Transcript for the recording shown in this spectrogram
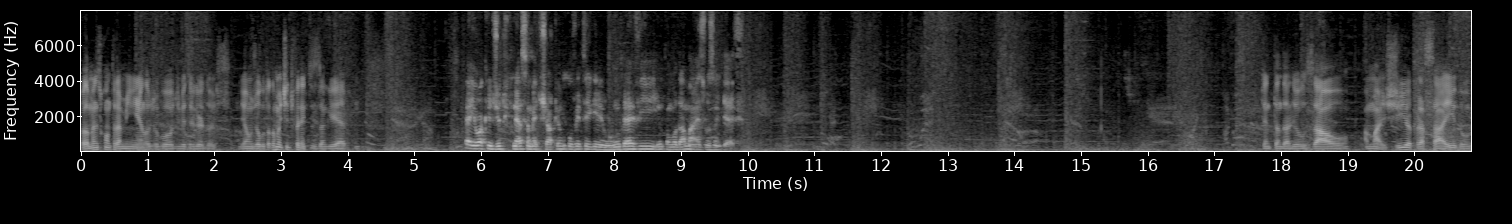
Pelo menos contra mim, ela jogou de V-Trigger 2. E é um jogo totalmente diferente do Zangief. É, eu acredito que nessa matchup o V-Trigger 1 deve incomodar mais o Zangief. Tentando ali usar o, a magia para sair do...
